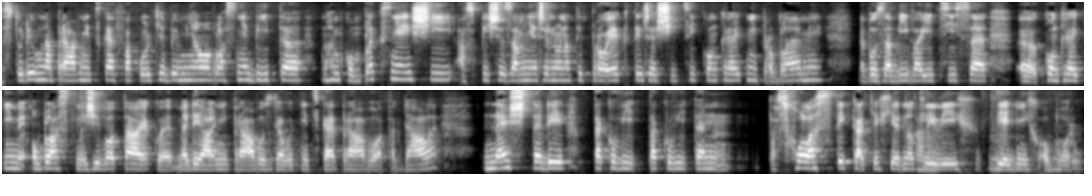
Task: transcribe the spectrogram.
studium na právnické fakultě by mělo vlastně být eh, mnohem komplexnější a spíše zaměřeno na ty projekty řešící konkrétní problémy nebo zabývající se eh, konkrétními oblastmi života, jako je mediální právo, zdravotnické právo a tak dále, než tedy takový, takový ten, ta scholastika těch jednotlivých vědních oborů.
